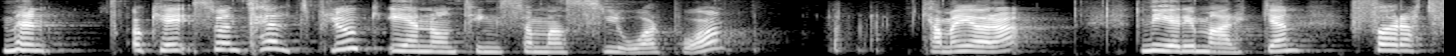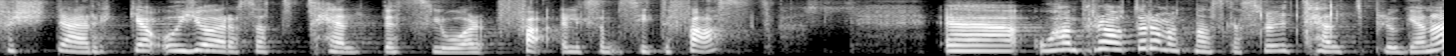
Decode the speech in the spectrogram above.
Men okej, okay, så en tältplugg är någonting som man slår på. kan man göra. Ner i marken för att förstärka och göra så att tältet slår, liksom sitter fast. Eh, och han pratar om att man ska slå i tältpluggarna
